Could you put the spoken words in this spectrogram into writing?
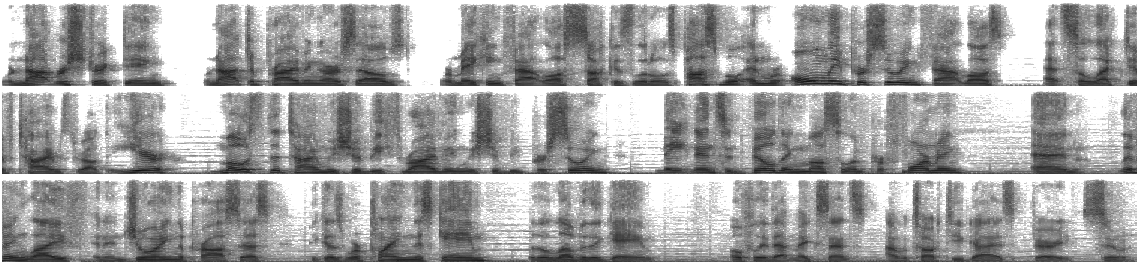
We're not restricting, we're not depriving ourselves, we're making fat loss suck as little as possible, and we're only pursuing fat loss at selective times throughout the year. Most of the time, we should be thriving, we should be pursuing maintenance and building muscle and performing and living life and enjoying the process because we're playing this game for the love of the game. Hopefully that makes sense. I will talk to you guys very soon.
